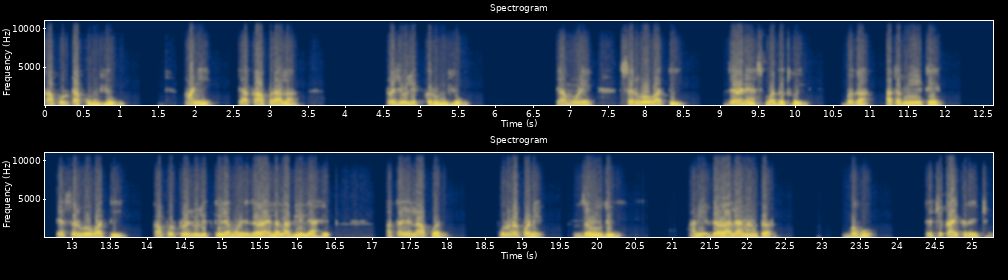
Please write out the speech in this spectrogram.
कापूर टाकून घेऊ. आणि त्या कापराला प्रज्वलित करून घेऊ. त्यामुळे सर्व वाती जळण्यास मदत होईल. बघा आता मी येथे त्या सर्व वाती कापूर प्रज्वलित केल्यामुळे जळायला लागलेल्या आहेत. आता याला आपण पूर्णपणे जळू देऊ. आणि जळाल्यानंतर बघू त्याचे काय करायचे.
